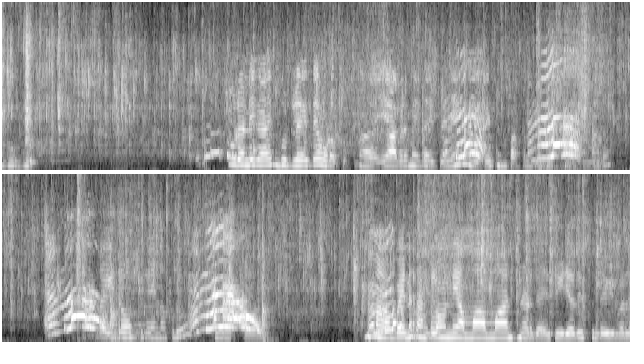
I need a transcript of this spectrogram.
గుడ్లు చూడండి గాయ గుడ్లు అయితే ఉడక. ఈ ఆగడం అయితే అయిపోయినాయి. వేపేసిన పక్కన అనమాట లైట్ రోస్ట్ అయినప్పుడు మా అబ్బాయి నా సంకలో ఉండి అమ్మ అమ్మ అంటున్నాడు గాయస్ వీడియో తీసుకుంటే వీడి వల్ల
